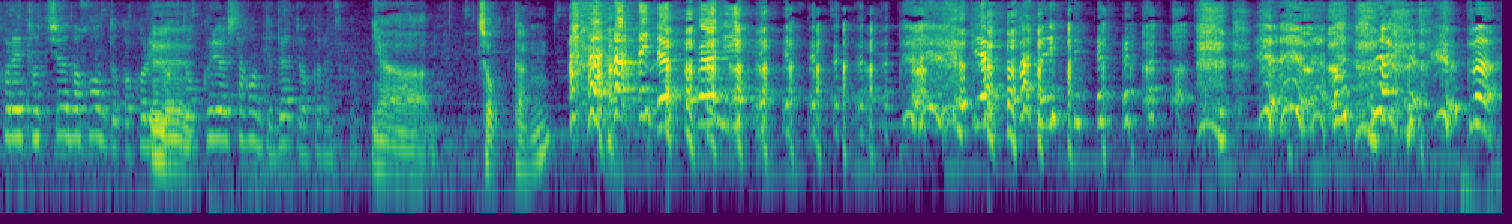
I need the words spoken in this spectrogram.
これ途中の本とかこれええ読了した本ってどうやってわかるんですか、いやー直感。やっぱり やっぱり。あなんかまあ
